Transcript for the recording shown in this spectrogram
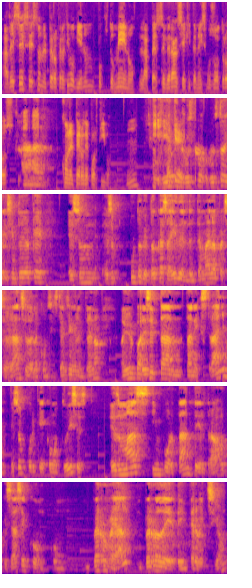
a veces esto en el perro operativo viene un poquito menos la perseverancia que tenéis vosotros con el perro deportivo. Y fíjate, justo, justo siento yo que es un, ese punto que tocas ahí del, del tema de la perseverancia, de la consistencia en el entreno, a mí me parece tan, tan extraño eso porque como tú dices, es más importante el trabajo que se hace con, con un perro real, un perro de, de intervención,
